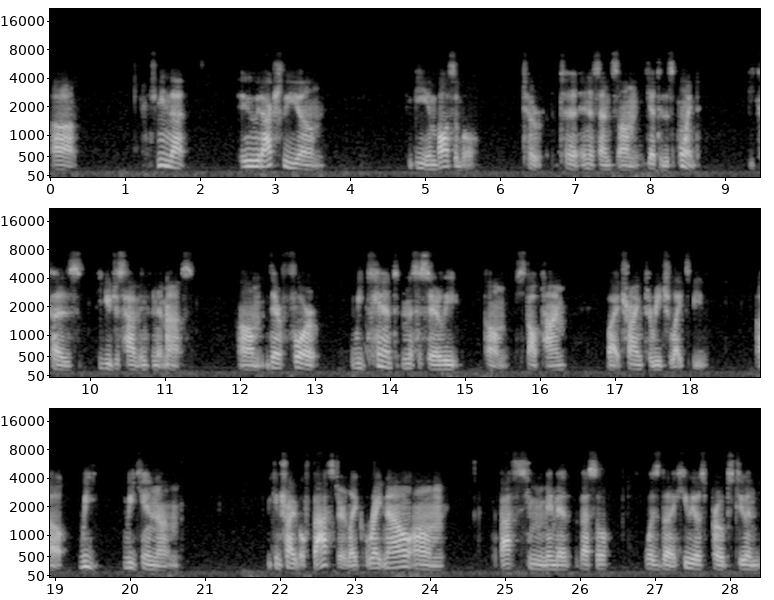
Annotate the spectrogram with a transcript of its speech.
uh, which means that it would actually um, be impossible to, to, in a sense, um, get to this point because you just have infinite mass. Um, therefore, we can't necessarily um, stop time by trying to reach light speed. Uh, we we can um, we can try to go faster. Like right now, um, the fastest human-made vessel was the Helios probes two, and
